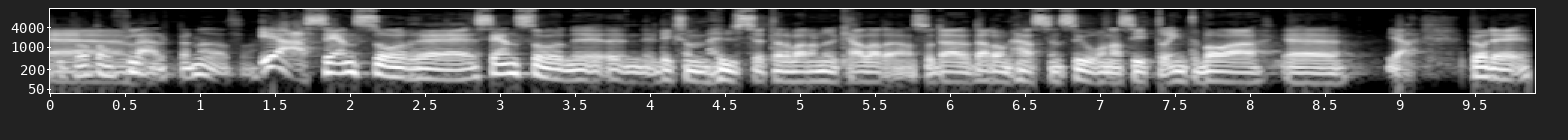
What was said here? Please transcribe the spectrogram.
Vi pratar om Eh, flärpen nu alltså. Ja, sensor, eh, sensor eh, liksom huset eller vad de nu kallar det. Alltså där, där de här sensorerna sitter. Inte bara eh, ja, både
